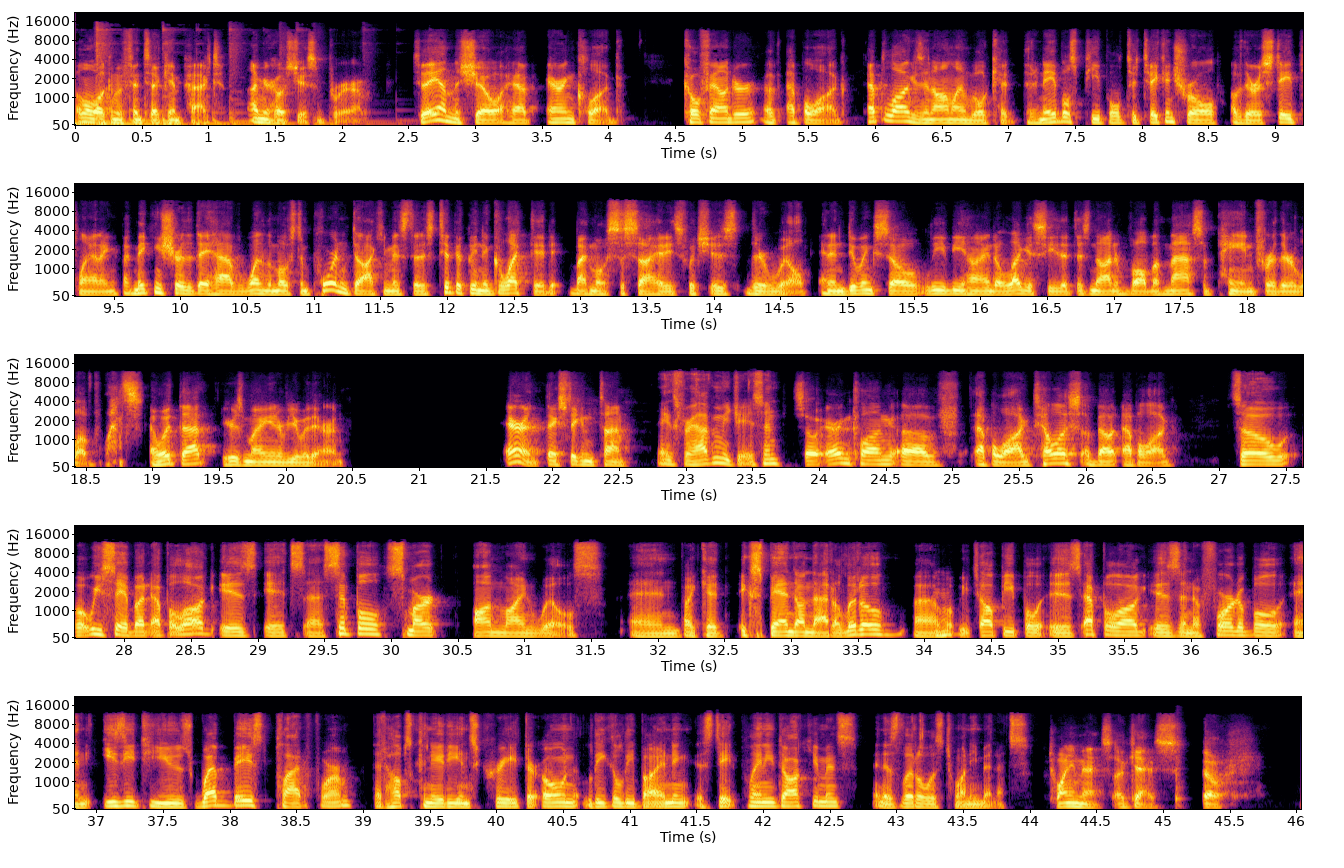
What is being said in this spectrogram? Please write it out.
Hello, welcome to FinTech Impact. I'm your host, Jason Pereira. Today on the show, I have Aaron Klug, co-founder of Epilogue. Epilogue is an online will kit that enables people to take control of their estate planning by making sure that they have one of the most important documents that is typically neglected by most societies, which is their will. And in doing so, leave behind a legacy that does not involve a massive pain for their loved ones. And with that, here's my interview with Aaron. Aaron, thanks for taking the time. Thanks for having me, Jason. So, Aaron Klug of Epilogue, tell us about Epilogue. So, what we say about Epilogue is it's a simple, smart online wills. And if I could expand on that a little, uh, mm-hmm. what we tell people is Epilogue is an affordable and easy to use web based platform that helps Canadians create their own legally binding estate planning documents in as little as 20 minutes. 20 minutes. Okay. So,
